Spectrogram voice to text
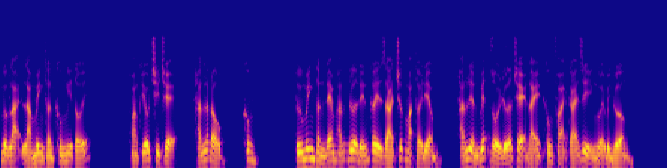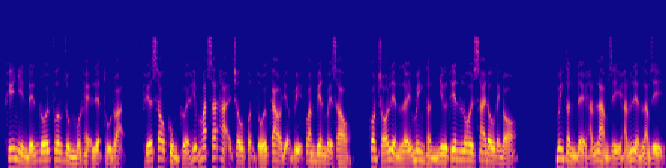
ngược lại là minh thần không nghĩ tới. Hoàng khiếu trì trệ, hắn lắc đầu, không. Từ minh thần đem hắn đưa đến cây già trước mặt thời điểm, hắn liền biết rồi đứa trẻ này không phải cái gì người bình thường. Khi nhìn đến đối phương dùng một hệ liệt thủ đoạn phía sau cùng cười híp mắt sát hại châu quận tối cao địa vị quan viên về sau, con chó liền lấy minh thần như thiên lôi sai đâu đánh đó. Minh thần để hắn làm gì hắn liền làm gì.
